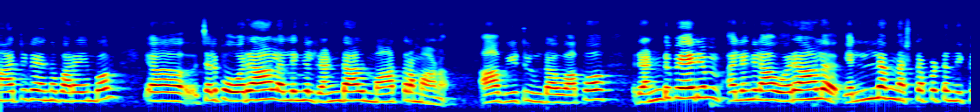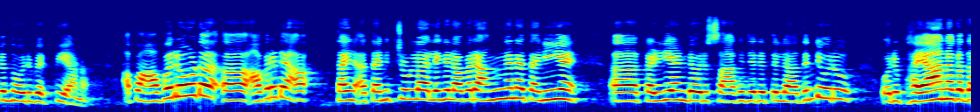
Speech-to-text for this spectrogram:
മാറ്റുക എന്ന് പറയുമ്പം ചിലപ്പോൾ ഒരാൾ അല്ലെങ്കിൽ രണ്ടാൾ മാത്രമാണ് ആ വീട്ടിലുണ്ടാവുക. അപ്പോൾ രണ്ടുപേരും അല്ലെങ്കിൽ ആ ഒരാൾ എല്ലാം നഷ്ടപ്പെട്ട് നിൽക്കുന്ന ഒരു വ്യക്തിയാണ്. അപ്പോൾ അവരോട് അവരുടെ തനിച്ചുള്ള അല്ലെങ്കിൽ അവരങ്ങനെ തനിയെ കഴിയേണ്ട ഒരു സാഹചര്യത്തിൽ അതിന്റെ ഒരു ഒരു ഭയാനകത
